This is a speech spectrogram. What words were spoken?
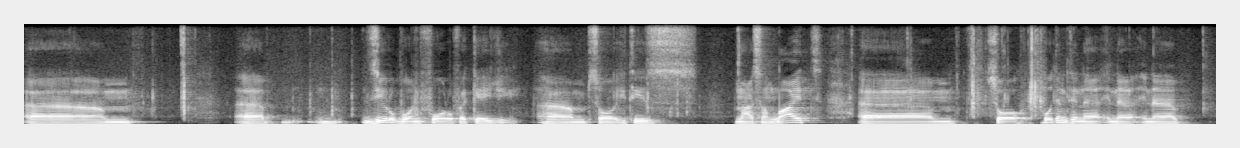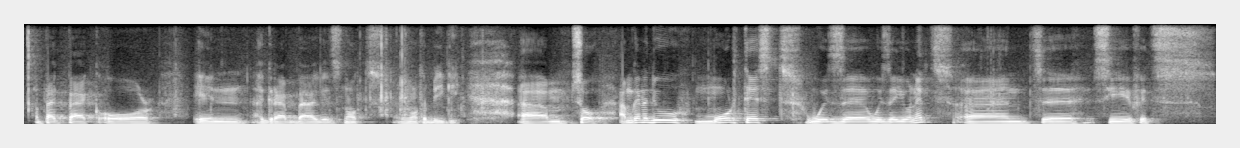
um, uh, 0.4 of a kg. Um, so it is nice and light um, so putting it in a in a in a backpack or in a grab bag is not is not a biggie. Um, so I'm gonna do more tests with uh, with the units and uh, see if it's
